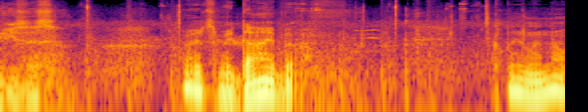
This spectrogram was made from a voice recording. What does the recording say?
Jesus. To me die, but clearly not.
